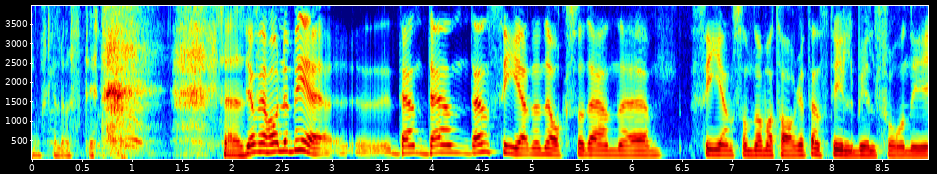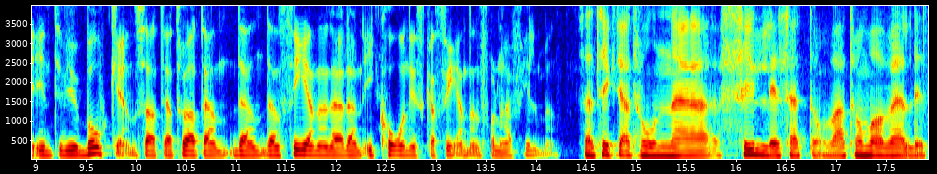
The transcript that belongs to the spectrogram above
Ganska lustigt. Så, ja, jag håller med. Den, den, den scenen är också den eh, scen som de har tagit en stillbild från i intervjuboken. Så att jag tror att den, den, den scenen är den ikoniska scenen från den här filmen. Sen tyckte jag att hon, eh, Phyllis hette hon, va? att hon var väldigt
